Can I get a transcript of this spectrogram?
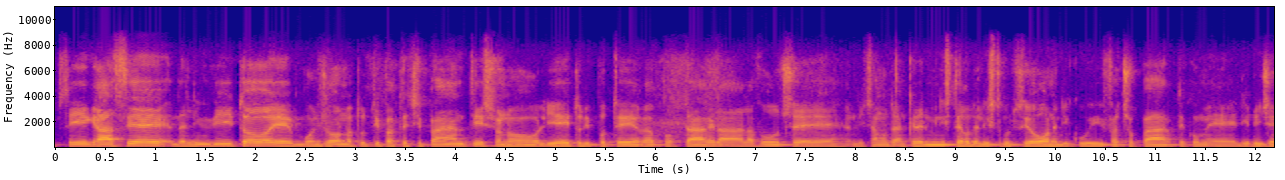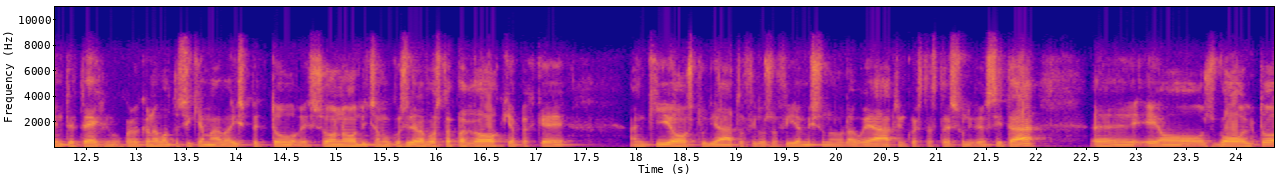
Sì, grazie dell'invito e buongiorno a tutti i partecipanti. Sono lieto di poter portare la, la voce diciamo, anche del Ministero dell'Istruzione, di cui faccio parte come dirigente tecnico, quello che una volta si chiamava ispettore. Sono, diciamo così, della vostra parrocchia perché anch'io ho studiato filosofia, mi sono laureato in questa stessa università eh, e ho svolto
